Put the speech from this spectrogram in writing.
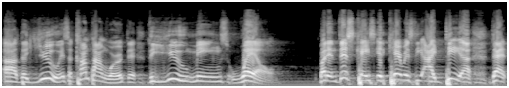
Uh, the U, is a compound word. The, the U means well. But in this case, it carries the idea that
